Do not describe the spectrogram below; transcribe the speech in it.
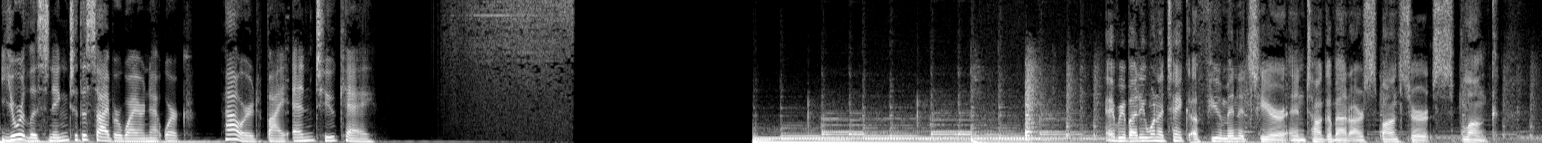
You're listening to the Cyberwire Network, powered by N2K. Hey, everybody, I want to take a few minutes here and talk about our sponsor, Splunk.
